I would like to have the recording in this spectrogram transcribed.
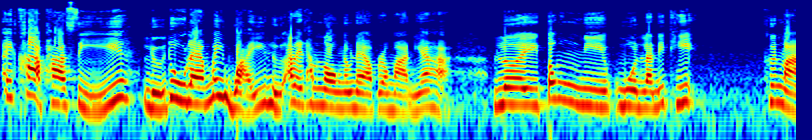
ไอ้ค่าภาษีหรือดูแลไม่ไหวหรืออะไรทำนองแนวๆประมาณเนี้ยค่ะ เลยต้องมีมูลนิธิขึ้นมา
